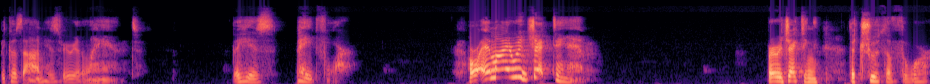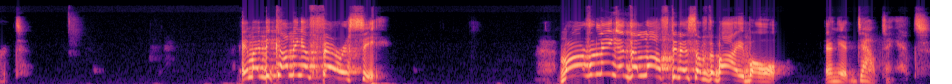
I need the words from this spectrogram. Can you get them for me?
Because I'm his very land that he has paid for. Or am I rejecting him? By rejecting the truth of the word? Am I becoming a Pharisee? Marveling at the loftiness of the Bible and yet doubting it.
